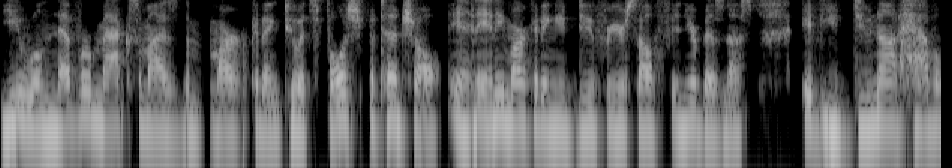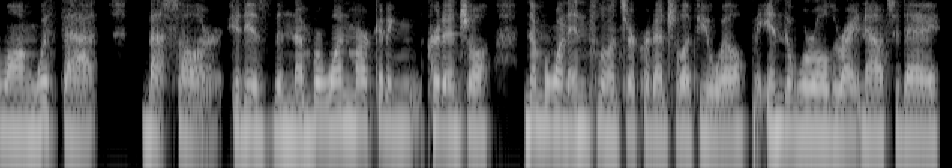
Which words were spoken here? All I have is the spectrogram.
you will never maximize the marketing to its fullest potential in any marketing you do for yourself in your business if you do not have along with that bestseller. It is the number one marketing credential, number one influencer credential, if you will, in the world right now today.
